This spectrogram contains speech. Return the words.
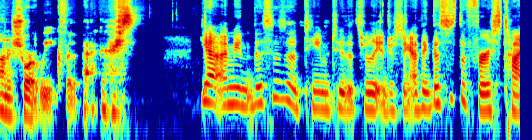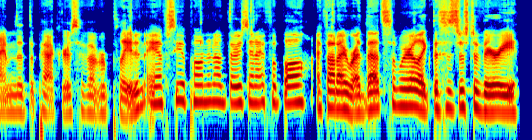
on a short week for the Packers. Yeah, I mean, this is a team too that's really interesting. I think this is the first time that the Packers have ever played an AFC opponent on Thursday Night Football. I thought I read that somewhere. Like, this is just a very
